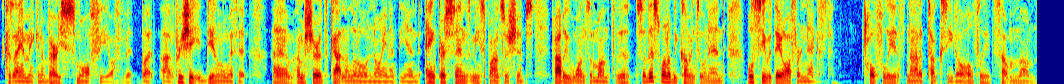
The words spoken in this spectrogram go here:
because I am making a very small fee off of it. But I appreciate you dealing with it. Um, I'm sure it's gotten a little annoying at the end. Anchor sends me sponsorships probably once a month. So, this one will be coming to an end. We'll see what they offer next. Hopefully, it's not a tuxedo. Hopefully, it's something um,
